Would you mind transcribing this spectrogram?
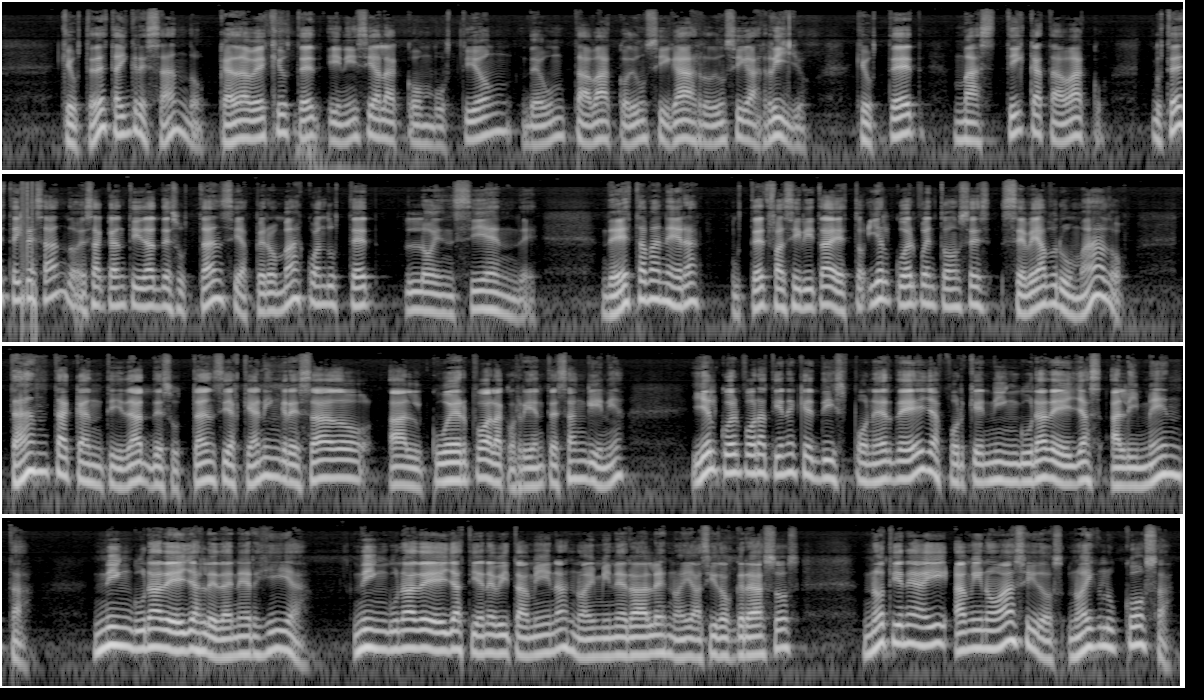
que usted está ingresando cada vez que usted inicia la combustión de un tabaco, de un cigarro, de un cigarrillo, que usted mastica tabaco. Usted está ingresando esa cantidad de sustancias, pero más cuando usted lo enciende. De esta manera, usted facilita esto y el cuerpo entonces se ve abrumado. Tanta cantidad de sustancias que han ingresado al cuerpo, a la corriente sanguínea, y el cuerpo ahora tiene que disponer de ellas porque ninguna de ellas alimenta, ninguna de ellas le da energía, ninguna de ellas tiene vitaminas, no hay minerales, no hay ácidos grasos, no tiene ahí aminoácidos, no hay glucosa,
